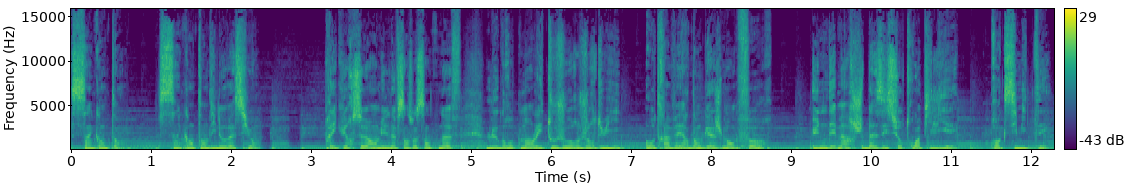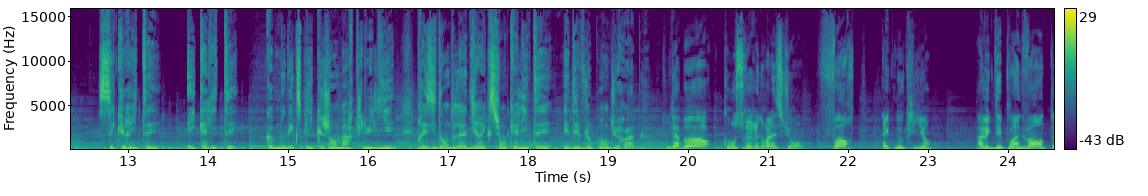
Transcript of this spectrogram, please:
50 ans. 50 ans d'innovation. Précurseur en 1969, le groupement l'est toujours aujourd'hui au travers d'engagements forts. Une démarche basée sur trois piliers. Proximité, sécurité et qualité, comme nous l'explique Jean-Marc Lhuillier, président de la direction qualité et développement durable. Tout d'abord, construire une relation forte avec nos clients, avec des points de vente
